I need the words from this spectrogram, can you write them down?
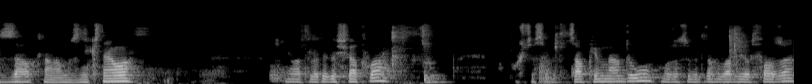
za okna nam zniknęło. Nie ma tyle tego światła. Puszczę sobie to całkiem na dół. Może sobie trochę bardziej otworzę.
